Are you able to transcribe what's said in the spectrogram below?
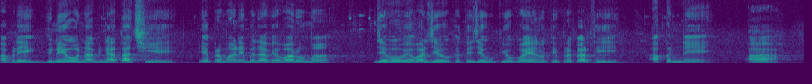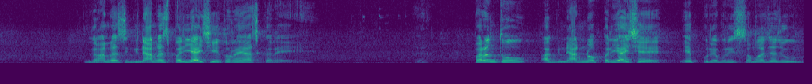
આપણે જ્ઞેયોના જ્ઞાતા છીએ, એ પ્રમાણે બધા વ્યવહારોમાં જેવો વ્યવહાર જે વખતે જે ઉપયોગ હોય એનો તે પ્રકારથી આપણને આ જ્ઞાન જ જ્ઞાન જ પર્યાય છે, એ તો રહ્યા જ કરે. પરંતુ આ જ્ઞાનનો પર્યાય છે, એ પૂરેપૂરી સમજ હજુ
